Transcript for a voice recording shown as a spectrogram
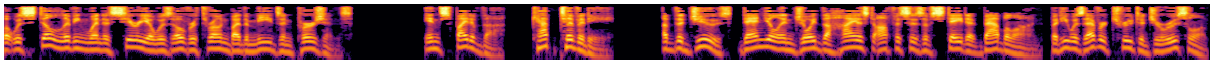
but was still living when Assyria was overthrown by the Medes and Persians. In spite of the captivity of the Jews, Daniel enjoyed the highest offices of state at Babylon, but he was ever true to Jerusalem.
